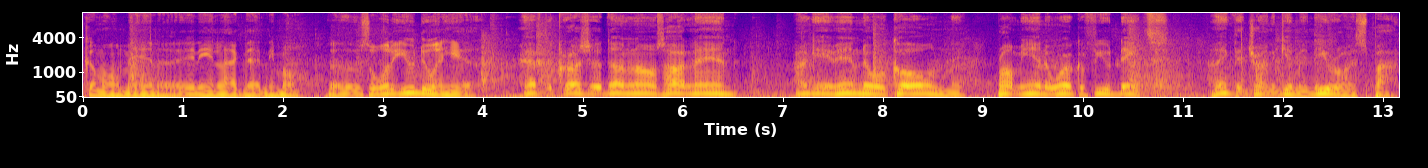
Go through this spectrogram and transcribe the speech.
come on, man. Uh, it ain't like that anymore. Uh, so what are you doing here? After Crusher done lost Heartland, I gave Hendo a call and they brought me in to work a few dates. I think they're trying to give me Leroy's spot.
